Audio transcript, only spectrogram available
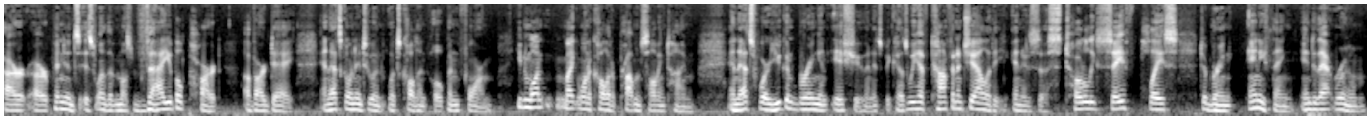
our our opinions is one of the most valuable part of our day, and that's going into what's called an open forum you want, might want to call it a problem solving time. And that's where you can bring an issue. And it's because we have confidentiality and it is a totally safe place to bring anything into that room.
